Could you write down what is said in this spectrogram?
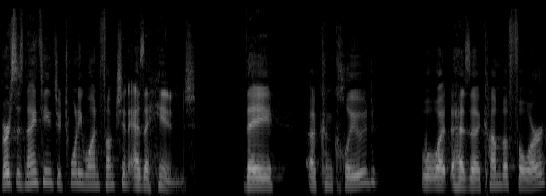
verses 19 through 21 function as a hinge. They conclude what has come before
